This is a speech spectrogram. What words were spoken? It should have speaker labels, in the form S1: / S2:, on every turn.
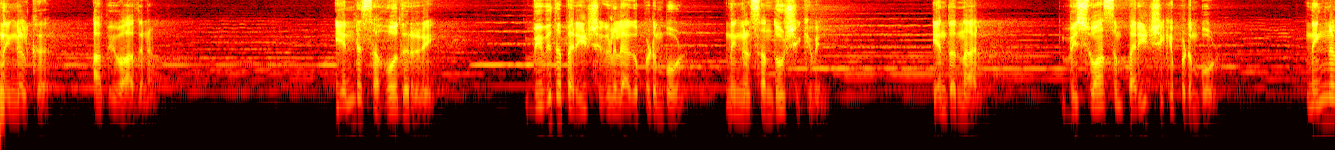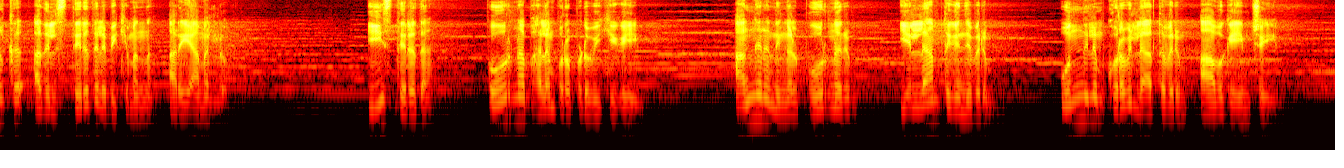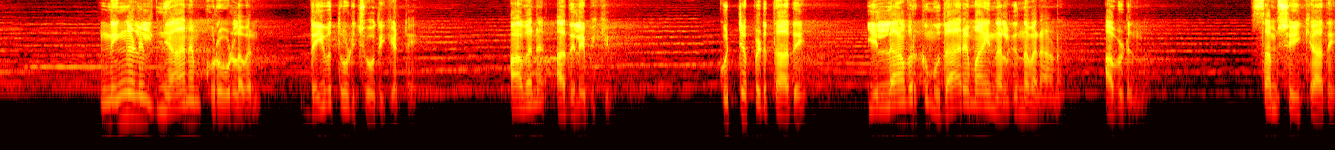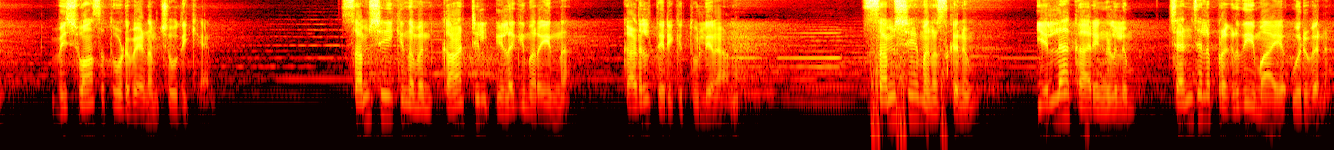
S1: നിങ്ങൾക്ക് അഭിവാദനം. എന്റെ സഹോദരരെ വിവിധ പരീക്ഷകളിൽ അകപ്പെടുമ്പോൾ നിങ്ങൾ സന്തോഷിക്കുവിൻ. എന്തെന്നാൽ വിശ്വാസം പരീക്ഷിക്കപ്പെടുമ്പോൾ നിങ്ങൾക്ക് അതിൽ സ്ഥിരത ലഭിക്കുമെന്ന് അറിയാമല്ലോ. ഈ സ്ഥിരത പൂർണ ഫലം പുറപ്പെടുവിക്കുകയും അങ്ങനെ നിങ്ങൾ പൂർണരും എല്ലാം തികഞ്ഞവരും ഒന്നിലും കുറവില്ലാത്തവരും ആവുകയും ചെയ്യും. നിങ്ങളിൽ ജ്ഞാനം കുറവുള്ളവൻ ദൈവത്തോട് ചോദിക്കട്ടെ? അവന് അത് ലഭിക്കും. കുറ്റപ്പെടുത്താതെ എല്ലാവർക്കും ഉദാരമായി നൽകുന്നവനാണ് അവിടുന്ന്. സംശയിക്കാതെ വിശ്വാസത്തോടെ വേണം ചോദിക്കാൻ. സംശയിക്കുന്നവൻ കാറ്റിൽ ഇളകിമറയുന്ന കടൽ തെരിക്ക് തുല്യനാണ്. സംശയമനസ്കനും എല്ലാ കാര്യങ്ങളിലും ചഞ്ചല പ്രകൃതിയുമായ ഒരുവന്.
